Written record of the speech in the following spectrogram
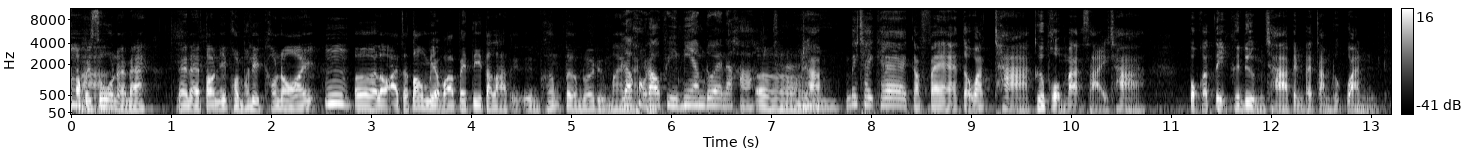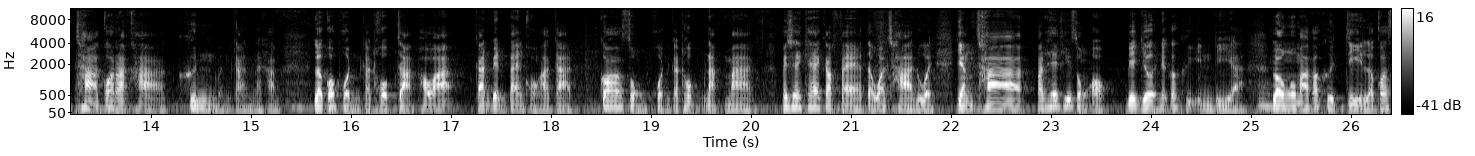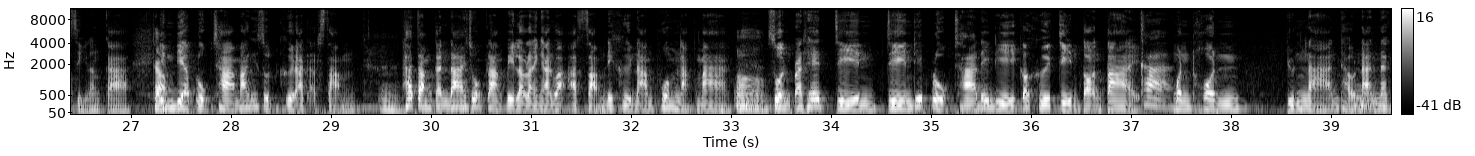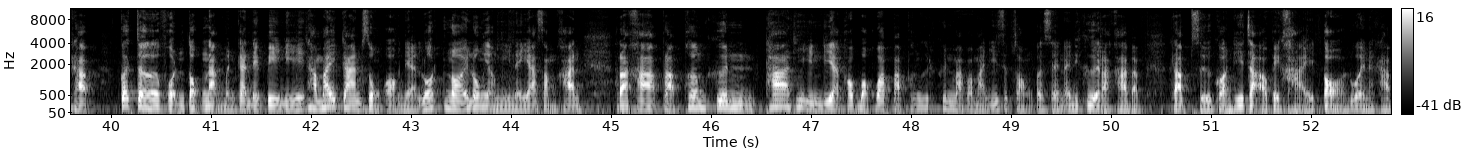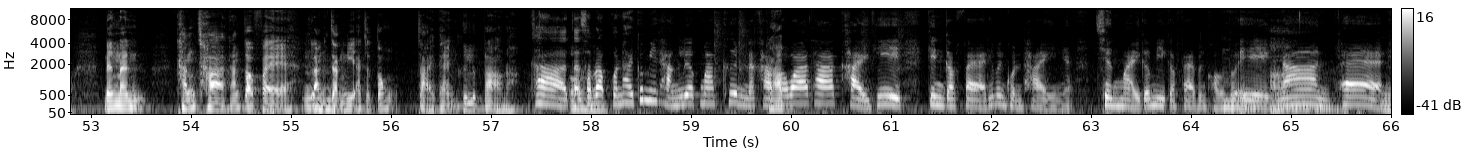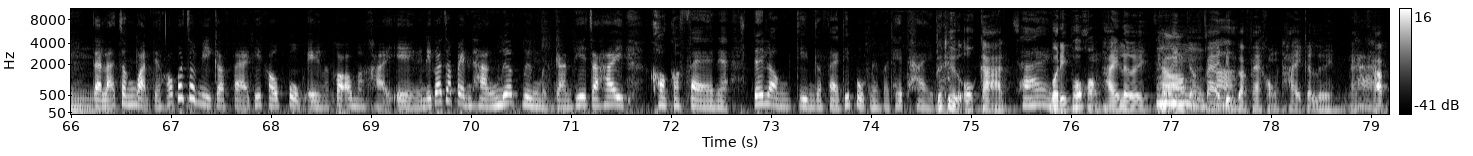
เอาไปสู้หน่อยไหมไหนๆตอนนี้ผลผลิตเขาน้อยอืมเออเราอาจจะต้องแบบว่าไปตีตลาดอื่นๆเพิ่มเติมด้วยหรือไม่แล้วของเรานะคพรีเมียมด้วยนะคะเออครับไม่ใช่แค่กาแฟแต่ว่าชาคือผมอะสายชา ปกติคือดื่มชาเป็นประจำทุกวัน ชาก็ราคาขึ้นเหมือนกันนะครับ แล้วก็ผลกระทบจากภาวะการเปลี่ยนแปลงของอากาศ ก็ส่งผลกระทบหนักมาก ไม่ใช่แค่กาแฟแต่ว่าชาด้วย อย่างชาประเทศที่ส่งออกเยอะๆเนี่ยก็คืออินเดียรองลงมาก็คือจีนแล้วก็ศรีลังกา ครับอินเดียปลูกชามากที่สุดคือรัฐอัสสัมอืมถ้าจำกันได้ช่วงกลางปีเรารายงานว่าอัสสัมนี่คือน้ำท่วมหนักมาก อ่า ส่วนประเทศจีนจีนที่ปลูกชาได้ดีก็คือจีนตอนใต้ค่ะ มณฑลยุนหนานแถวนั้นนะครับ ก็เจอฝนตกหนักเหมือนกันในปีนี้ทำให้การส่งออกเนี่ยลดน้อยลงอย่างมีนัยสำคัญ ราคาปรับเพิ่มขึ้น ถ้าที่อินเดียเขาบอกว่าปรับเพิ่มขึ้นมาประมาณ 22%อันนี้คือราคาแบบรับซื้อก่อนที่จะเอาไปขายต่อด้วยนะครับ ดังนั้น ทั้งชาทั้งกาแฟ หลังจากนี้อาจจะต้องจ่ายแพงขึ้นหรือเปล่านะค่ะ แต่เออสำหรับคนไทยก็มีทางเลือกมากขึ้นนะคะครับเพราะว่าถ้าใครที่กินกาแฟที่เป็นคนไทยเนี่ยเชียงใหม่ก็มีกาแฟเป็นของตัวเองอ่าน่านแพร่อืมแต่ละจังหวัดเนี่ยเขาก็จะมีกาแฟที่เขาปลูกเองแล้วก็เอามาขายเอง อันนี้ก็จะเป็นทางเลือกหนึ่งเหมือนกันที่จะให้คอกาแฟเนี่ยได้ลองกินกาแฟที่ปลูกในประเทศไทย ก็นะถือโอกาสใช่บริโภคของไทยเลยครับกินกาแฟค่ะดื่มกาแฟของไทยกันเลยนะครับ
